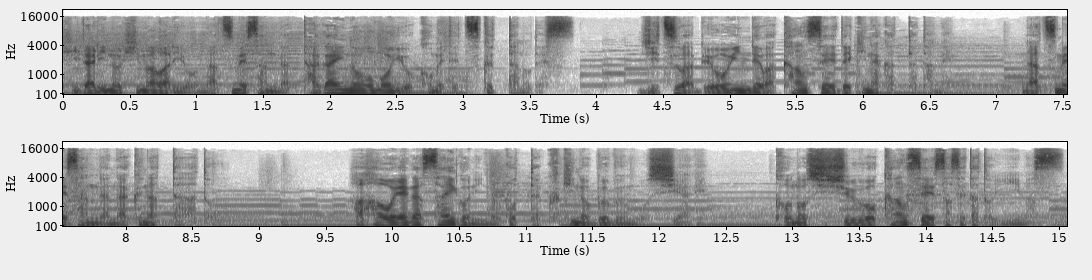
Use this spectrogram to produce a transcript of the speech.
左のひまわりを夏目さんが互いの思いを込めて作ったのです。実は病院では完成できなかったため夏目さんが亡くなった後母親が最後に残った茎の部分を仕上げこの刺繍を完成させたといいます。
